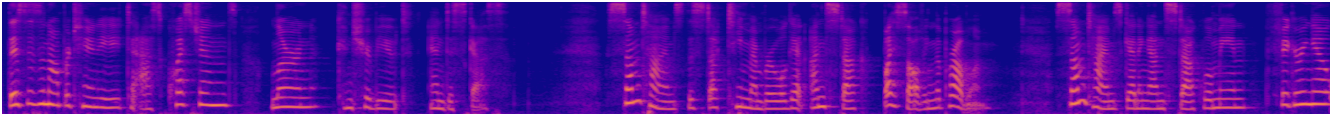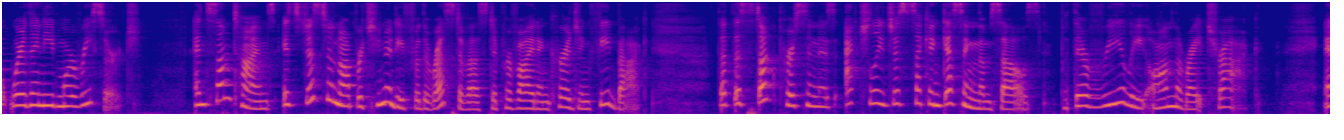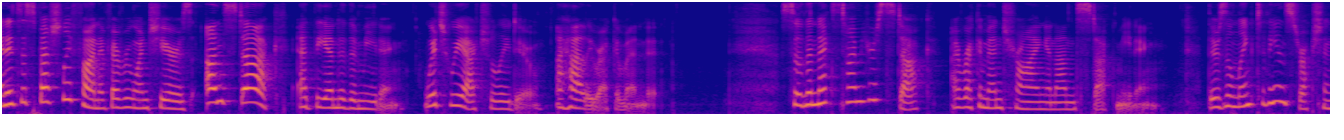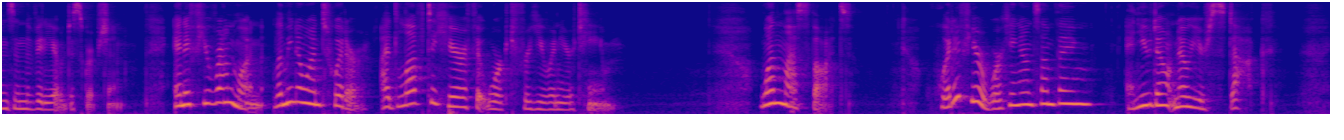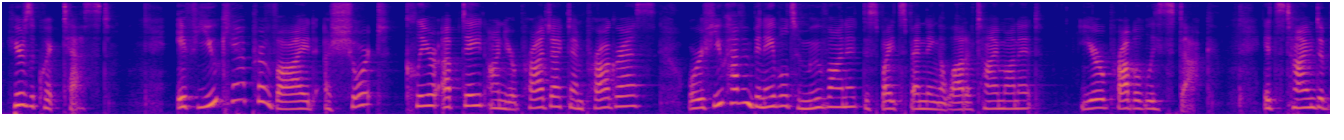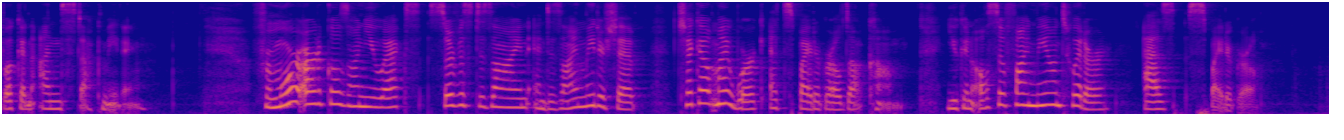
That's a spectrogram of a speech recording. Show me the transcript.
This is an opportunity to ask questions, learn, contribute, and discuss. Sometimes the stuck team member will get unstuck by solving the problem. Sometimes getting unstuck will mean figuring out where they need more research. And sometimes it's just an opportunity for the rest of us to provide encouraging feedback that the stuck person is actually just second guessing themselves, but they're really on the right track. And it's especially fun if everyone cheers unstuck at the end of the meeting, which we actually do. I highly recommend it. So the next time you're stuck, I recommend trying an unstuck meeting. There's a link to the instructions in the video description. And if you run one, let me know on Twitter. I'd love to hear if it worked for you and your team. One last thought. What if you're working on something and you don't know you're stuck? Here's a quick test. If you can't provide a short, clear update on your project and progress, or if you haven't been able to move on it despite spending a lot of time on it, you're probably stuck. It's time to book an unstuck meeting. For more articles on UX, service design, and design leadership, check out my work at spydergrrl.com. You can also find me on Twitter as Spydergrrl.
